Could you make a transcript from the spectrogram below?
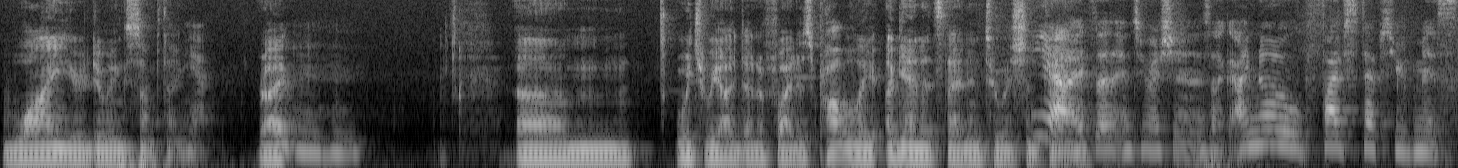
why you're doing something. Yeah. Right. Um, which we identified as probably again, it's that intuition. Yeah, thing. it's that intuition. It's like I know five steps you've missed,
